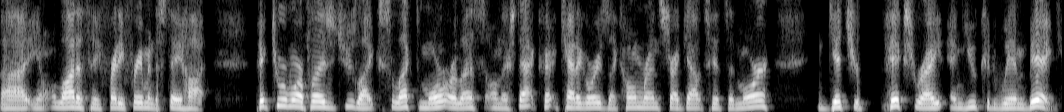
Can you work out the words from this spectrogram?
Uh, you know, a lot of things, Freddie Freeman to stay hot. Pick two or more players that you like, select more or less on their stat categories like home runs, strikeouts, hits, and more. Get your picks right, and you could win big.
